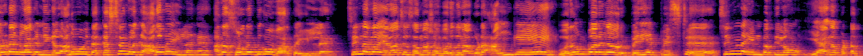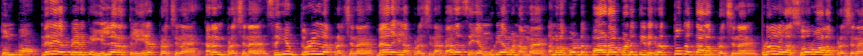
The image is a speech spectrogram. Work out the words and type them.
வருடங்களாக நீங்கள் அனுபவித்த கஷ்டங்களுக்கு அளவே இல்லைங்க. அதை சொல்றதுக்கும் வார்த்தை இல்லை. சின்னதா ஏதாச்சும் சந்தோஷம் வருதுன்னா கூட அங்கேயே வரும் பாருங்க ஒரு பெரிய ட்விஸ்ட் சின்ன இன்பத்திலும் ஏகப்பட்ட துன்பம் நிறைய பேருக்கு இல்லறத்திலேயே பிரச்சனை கடன் பிரச்சனை செய்யும் தொழில பிரச்சனை வேலையில பிரச்சனை வேலை செய்ய முடியாம நம்ம நம்மள போட்டு பாடா படுத்து எடுக்கிற தூக்கத்தால பிரச்சனை உடல்நல சோர்வால பிரச்சனை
